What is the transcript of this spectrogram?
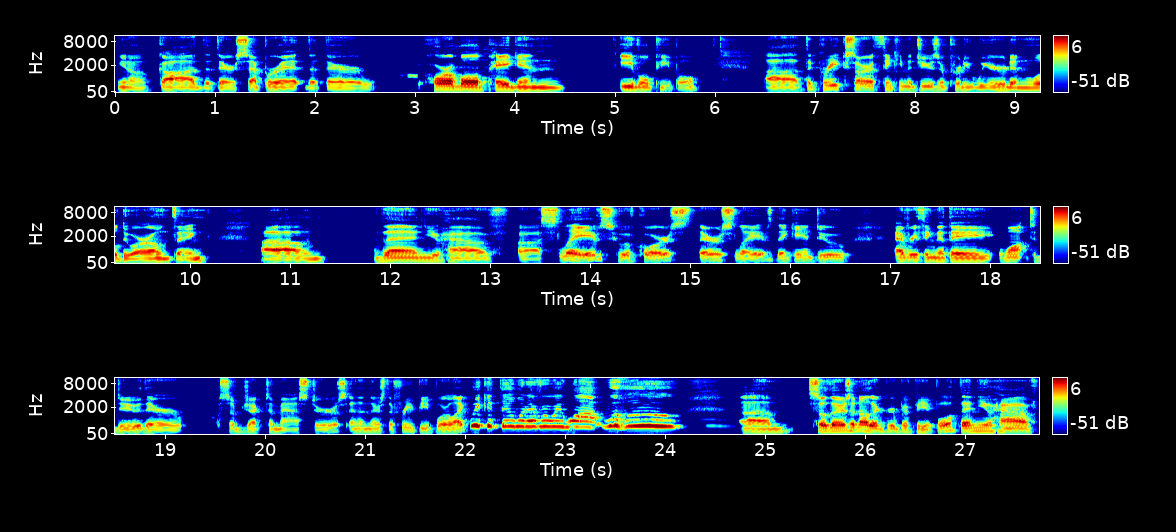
you know God, that they're separate, that they're horrible pagan evil people. Uh, the Greeks are thinking the Jews are pretty weird and we'll do our own thing. Um, then you have uh, slaves, who, of course, they're slaves. They can't do everything that they want to do. They're subject to masters. And then there's the free people who are like, we can do whatever we want. Woohoo! Um, so there's another group of people. Then you have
